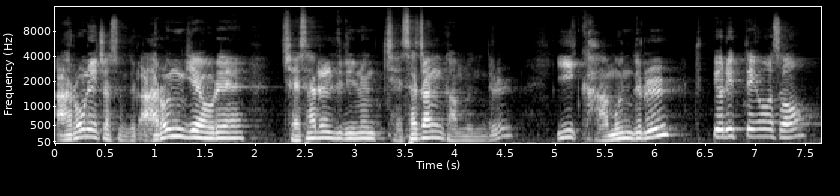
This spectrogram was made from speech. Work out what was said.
아론의 자손들, 아론 계열의 제사를 드리는 제사장 가문들, 이 가문들을 특별히 떼어서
